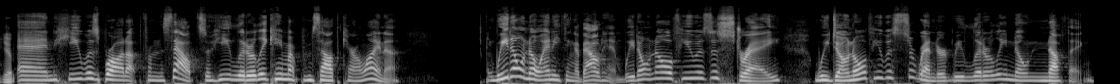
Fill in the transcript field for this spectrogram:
Yep. And he was brought up from the South. So he literally came up from South Carolina. We don't know anything about him. We don't know if he was a stray. We don't know if he was surrendered. We literally know nothing.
